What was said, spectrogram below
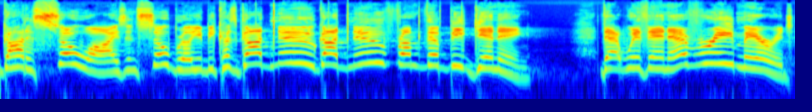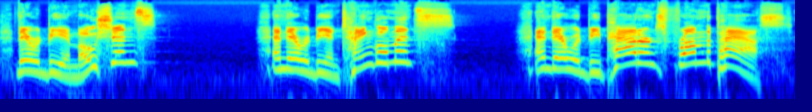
God is so wise and so brilliant because God knew, God knew from the beginning that within every marriage there would be emotions and there would be entanglements and there would be patterns from the past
